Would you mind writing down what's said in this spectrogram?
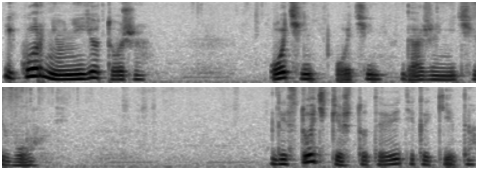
И корни у нее тоже очень-очень даже ничего. Листочки что-то, видите, какие-то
